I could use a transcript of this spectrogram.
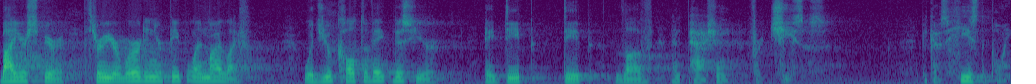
by your Spirit, through your word and your people and my life, would you cultivate this year a deep, deep love and passion for Jesus? Because he's the point.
